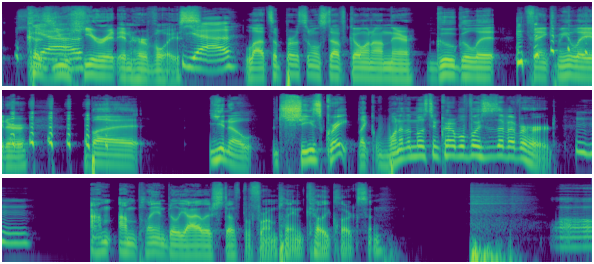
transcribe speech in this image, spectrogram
because Yeah. you hear it in her voice. Yeah. Lots of personal stuff going on there. Google it. Thank me later. But you know, she's great. Like one of the most incredible voices I've ever heard. hmm I'm I'm playing Billie Eilish stuff before I'm playing Kelly Clarkson. Whoa.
